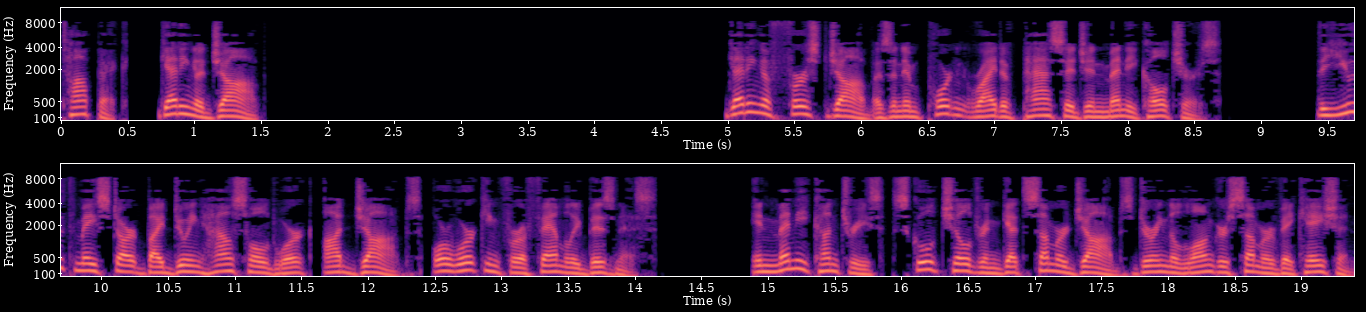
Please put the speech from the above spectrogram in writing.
Topic: Getting a job Getting a first job is an important rite of passage in many cultures. The youth may start by doing household work, odd jobs, or working for a family business. In many countries, school children get summer jobs during the longer summer vacation.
